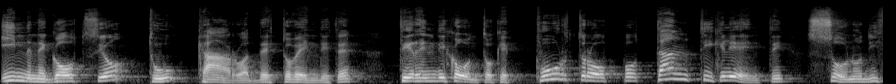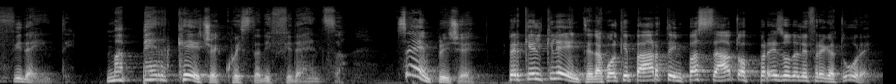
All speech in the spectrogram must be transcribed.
In negozio tu, caro addetto vendite, ti rendi conto che purtroppo tanti clienti sono diffidenti. Ma perché c'è questa diffidenza? Semplice, perché il cliente da qualche parte in passato ha preso delle fregature.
